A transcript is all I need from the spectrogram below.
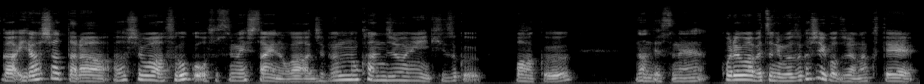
がいらっしゃったら、私はすごくお勧めしたいのが、自分の感情に気づくワークなんですね。これは別に難しいことじゃなくて、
